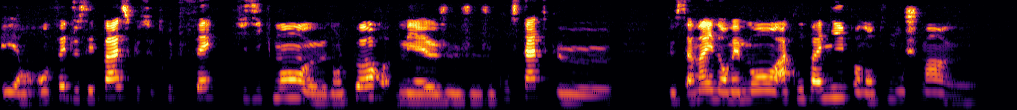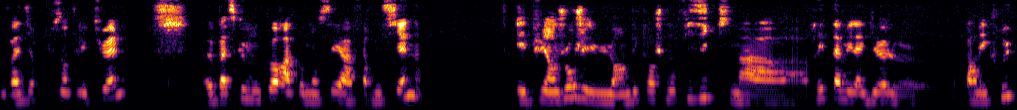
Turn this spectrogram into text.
et en, fait, je sais pas ce que ce truc fait physiquement dans le corps, mais je, je, constate que que ça m'a énormément accompagné pendant tout mon chemin, on va dire plus intellectuel, parce que mon corps a commencé à faire des siennes. Et puis un jour, j'ai eu un déclenchement physique qui m'a rétamé la gueule euh, pour parler cru.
